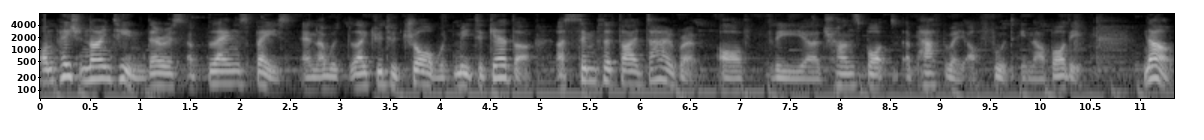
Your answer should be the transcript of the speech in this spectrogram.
On page 19, there is a blank space and I would like you to draw with me together a simplified diagram of the uh, transport uh, pathway of food in our body. Now,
